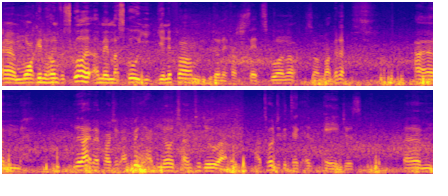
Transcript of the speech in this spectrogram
I'm um, walking home from school. I'm in my school uniform. Don't know if I should say school or not, so I'm not gonna. Um, the Nightmare Project, I think I had no time to do that. I told you it could take ages. Um,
